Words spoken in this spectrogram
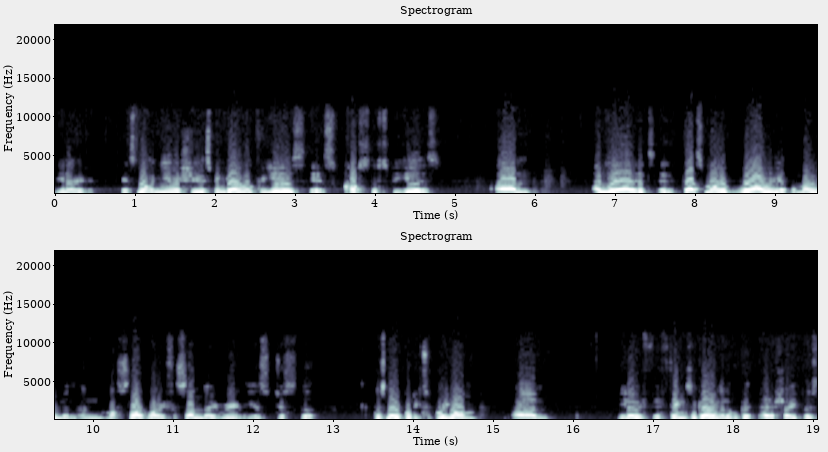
you know, it's not a new issue. It's been going on for years. It's cost us for years. Um, and yeah, it's, it, that's my worry at the moment, and my slight worry for Sunday really is just that there's nobody to bring on. Um, you know, if, if things are going a little bit pear shaped, there's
